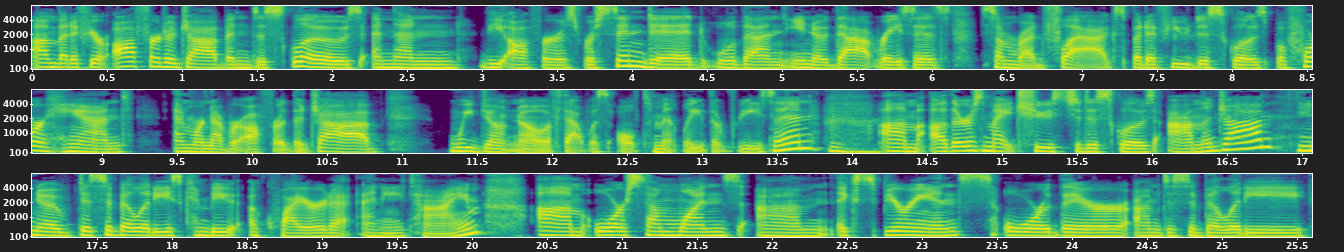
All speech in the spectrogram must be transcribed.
Um, but if you're offered a job and disclose, and then the offer is rescinded, well, then you know that raises some red flags. But if you disclose beforehand and were never offered the job, we don't know if that was ultimately the reason. Mm-hmm. Um, others might choose to disclose on the job. You know, disabilities can be acquired at any time, um, or someone's um, experience or their um, disability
